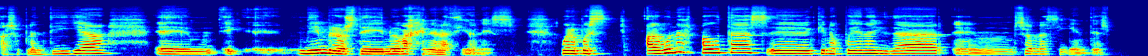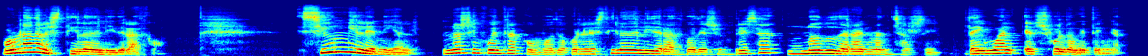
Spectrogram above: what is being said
a su plantilla em, eh, miembros de nuevas generaciones? Bueno, pues algunas pautas eh, que nos pueden ayudar em, son las siguientes. Por un lado, el estilo de liderazgo. Si un millennial no se encuentra cómodo con el estilo de liderazgo de su empresa, no dudará en mancharse. Da igual el sueldo que tenga.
